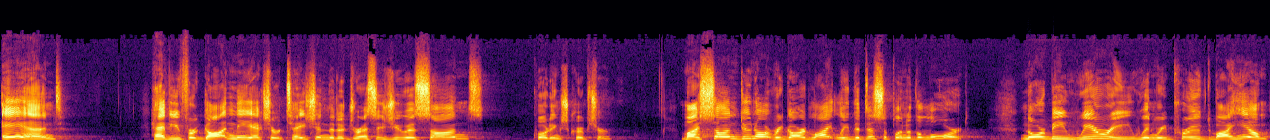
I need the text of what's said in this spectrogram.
And have you forgotten the exhortation that addresses you as sons? Quoting scripture My son, do not regard lightly the discipline of the Lord, nor be weary when reproved by him,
